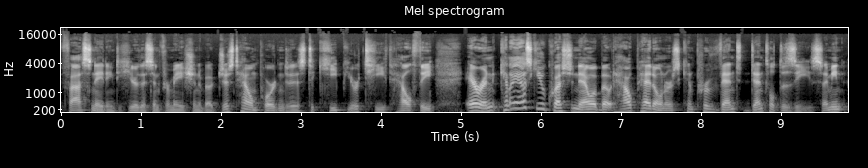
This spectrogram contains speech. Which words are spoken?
fascinating to hear this information about just how important it is to keep your teeth healthy. Aaron, can I ask you a question now about how pet owners can prevent dental disease? I mean,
